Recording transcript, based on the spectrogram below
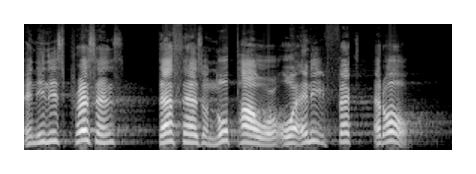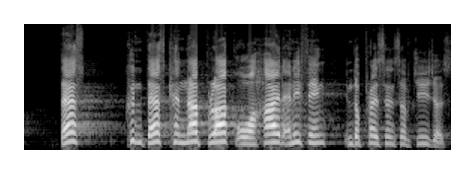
And in his presence, death has no power or any effect at all. Death, death cannot block or hide anything in the presence of Jesus.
